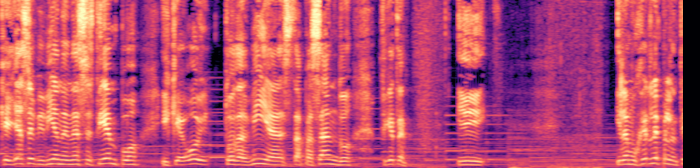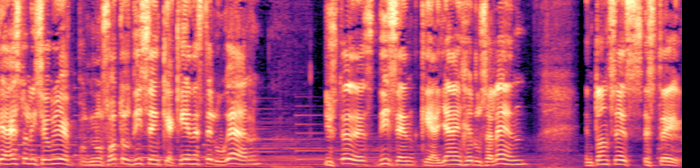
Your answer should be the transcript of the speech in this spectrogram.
que ya se vivían en ese tiempo y que hoy todavía está pasando. Fíjate, y, y la mujer le plantea esto, le dice, oye, pues nosotros dicen que aquí en este lugar, y ustedes dicen que allá en Jerusalén, entonces, este,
